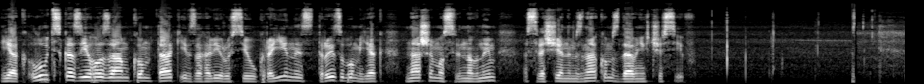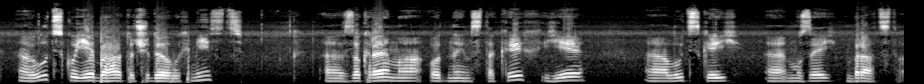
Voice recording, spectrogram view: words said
як Луцька з його замком, так і взагалі Русі України з тризубом, як нашим основним священним знаком з давніх часів. В Луцьку є багато чудових місць. Е, Зокрема, одним з таких є е, Луцький е, музей братства.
